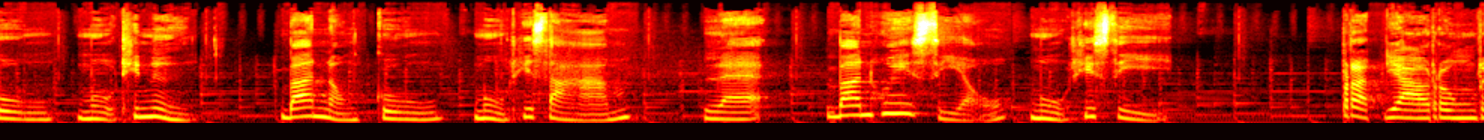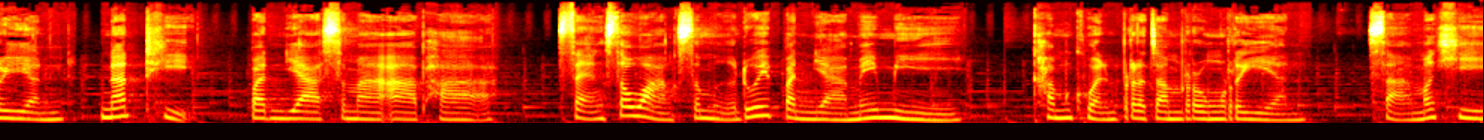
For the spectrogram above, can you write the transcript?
กุง หมู่ที่ 1 บ้านหนองกุง หมู่ที่ 3 และบ้านห้วยเสียว หมู่ที่ 4 ปรัชญาโรงเรียน นัตถิ ปัญญาสมาอาภา แสงสว่างเสมอด้วยปัญญาไม่มี คำขวัญประจำโรงเรียน สามัคคี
